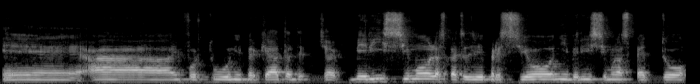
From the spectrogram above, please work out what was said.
eh, ha infortuni perché ha tante, cioè, verissimo l'aspetto delle pressioni, verissimo l'aspetto,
